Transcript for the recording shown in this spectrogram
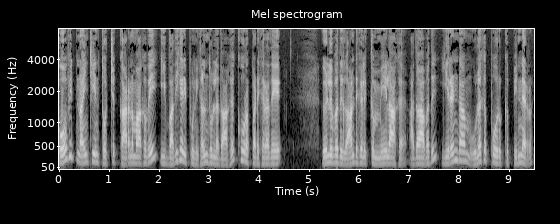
கோவிட் நைன்டீன் தொற்று காரணமாகவே இவ்வதிகரிப்பு நிகழ்ந்துள்ளதாக கூறப்படுகிறது. எழுபது ஆண்டுகளுக்கும் மேலாக அதாவது இரண்டாம் உலகப் போருக்கு பின்னர்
